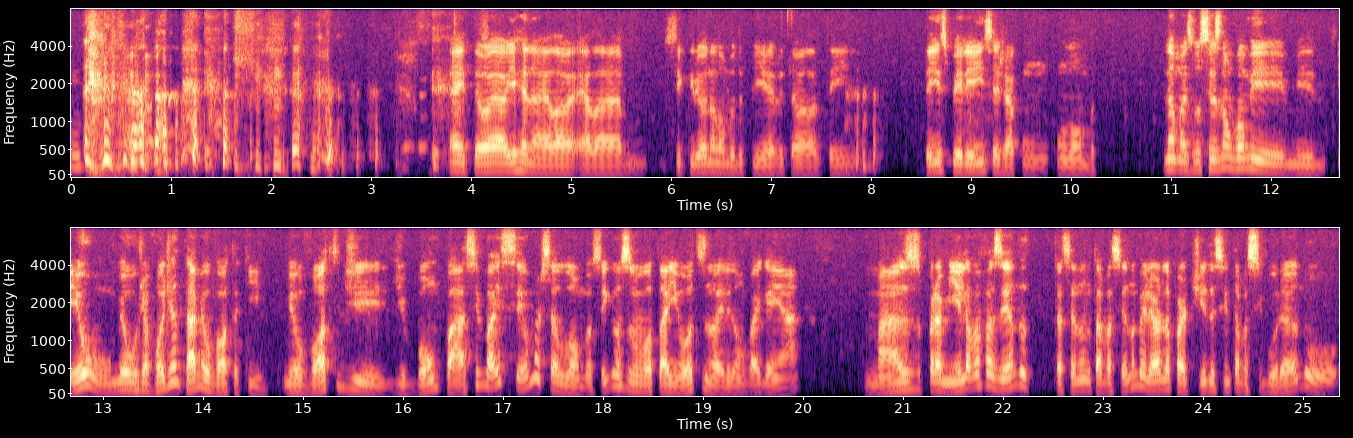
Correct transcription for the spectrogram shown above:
é, então aí, Renan, ela, ela se criou na lomba do Pinheiro, então ela tem, tem experiência já com, com lomba. Não, mas vocês não vão me, me. Eu, meu, já vou adiantar meu voto aqui. Meu voto de, de bom passe vai ser o Marcelo Lomba. Eu sei que vocês vão votar em outros, não, ele não vai ganhar. Mas para mim ele estava fazendo tá sendo, tava sendo o melhor da partida, assim, tava segurando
